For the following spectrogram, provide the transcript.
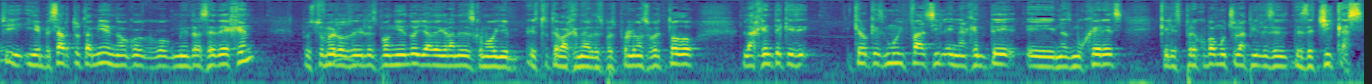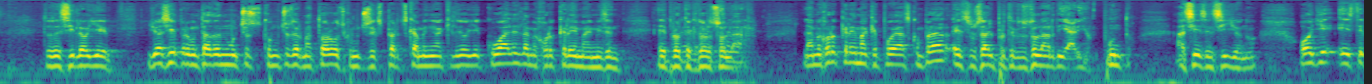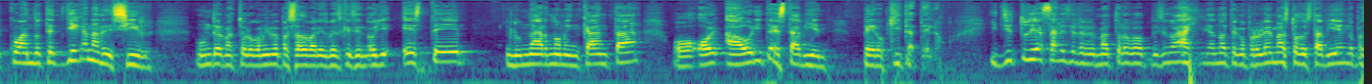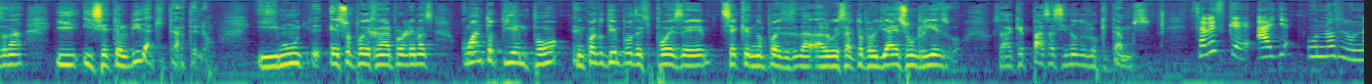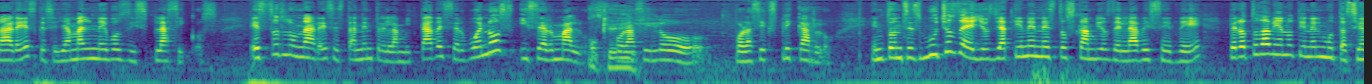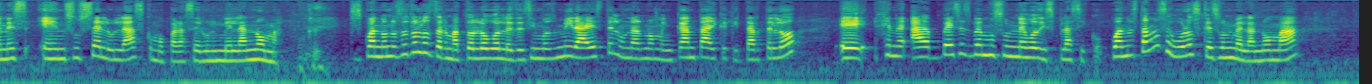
Sí, y empezar tú también, ¿no? Mientras se dejen, pues tú me los irles poniendo ya de grandes es como, oye, esto te va a generar después problemas, sobre todo la gente que creo que es muy fácil en la gente, eh, en las mujeres, que les preocupa mucho la piel desde, desde chicas. Entonces decirle, oye, yo así he preguntado en muchos, con muchos dermatólogos, con muchos expertos que han venido aquí, le digo, oye, ¿cuál es la mejor crema? Y me dicen, el protector solar. La mejor crema que puedas comprar es usar el protector solar diario, punto. Así de sencillo, ¿no? Oye, este, cuando te llegan a decir un dermatólogo, a mí me ha pasado varias veces que dicen, oye, este lunar no me encanta, o, o ahorita está bien, pero quítatelo. Y tú- ya sales del dermatólogo diciendo, ay, ya no tengo problemas, todo está bien, no pasa nada, y, y se te olvida quitártelo. Y eso puede generar problemas. ¿Cuánto tiempo, en cuánto tiempo después de, sé que no puedes dar algo exacto, pero ya es un riesgo? O sea, ¿qué pasa si no nos lo quitamos? ¿Sabes que hay unos lunares que se llaman nevos displásicos? Estos lunares están entre la mitad de ser buenos y ser malos, por así lo por así explicarlo. Entonces, muchos de ellos ya tienen estos cambios del ABCD, pero todavía no tienen mutaciones en sus células como para hacer un melanoma. Ok. Entonces, cuando nosotros los dermatólogos les decimos, mira, este lunar no me encanta, hay que quitártelo, eh, a veces vemos un nevo displásico. Cuando estamos seguros que es un melanoma,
